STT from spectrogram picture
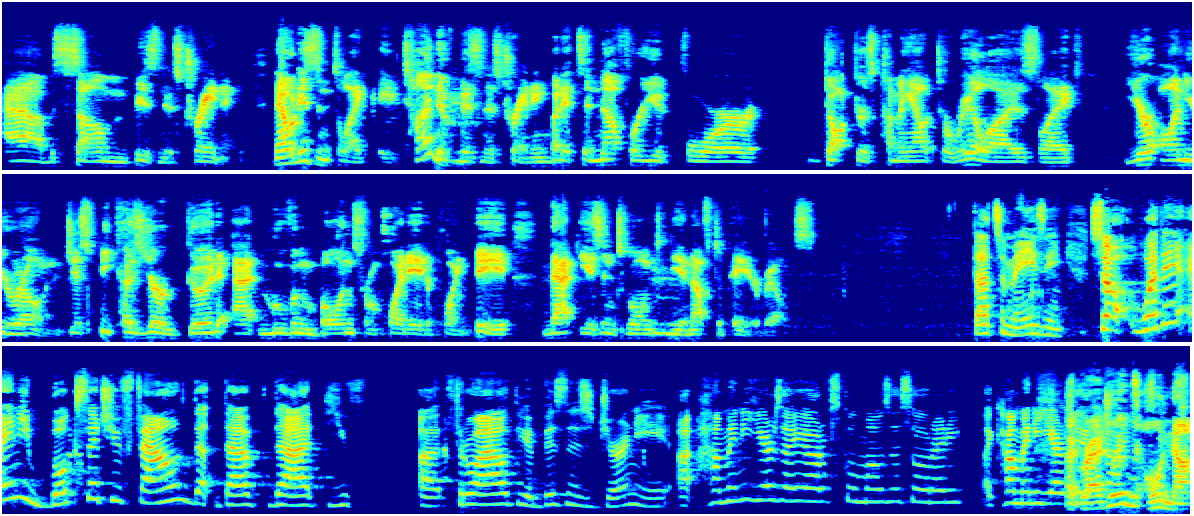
have some business training. Now it isn't like a ton of business training, but it's enough for you for doctors coming out to realize like you're on your own. Just because you're good at moving bones from point A to point B, that isn't going to be enough to pay your bills. that's amazing so were there any books that you found that that, that you uh, throughout your business journey uh, how many years are you out of school moses already like how many years I are you out of graduated in school? 09.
